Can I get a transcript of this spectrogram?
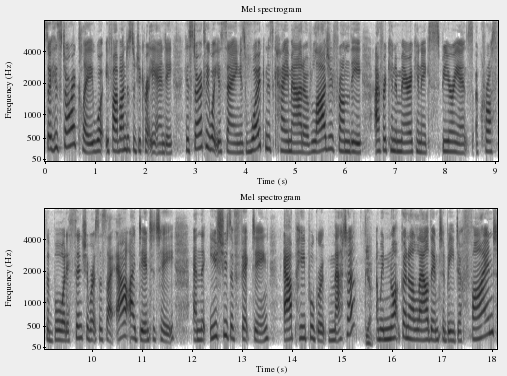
So historically, what if I've understood you correctly, Andy? Historically, what you're saying is wokeness came out of largely from the African American experience across the board, essentially where it's just like our identity and the issues affecting our people group matter, Yeah. and we're not going to allow them to be defined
